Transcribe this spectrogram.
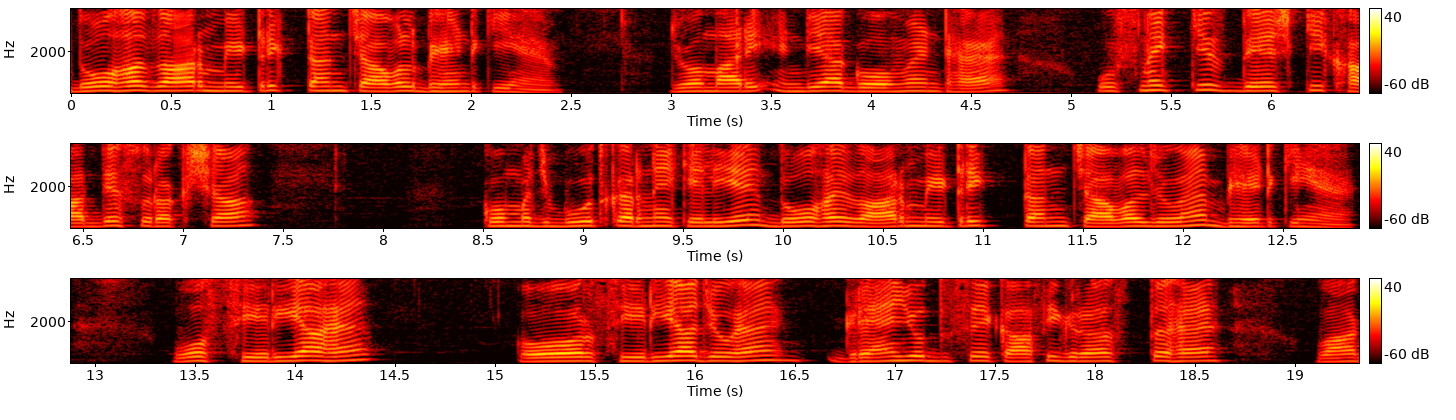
2000 मीट्रिक टन चावल भेंट किए हैं? जो हमारी इंडिया गवर्नमेंट है, उसने किस देश की खाद्य सुरक्षा को मज़बूत करने के लिए 2000 मीट्रिक टन चावल जो हैं, भेंट किए हैं? वो सीरिया है और सीरिया जो है, गृह युद्ध से काफ़ी ग्रस्त है। वहाँ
